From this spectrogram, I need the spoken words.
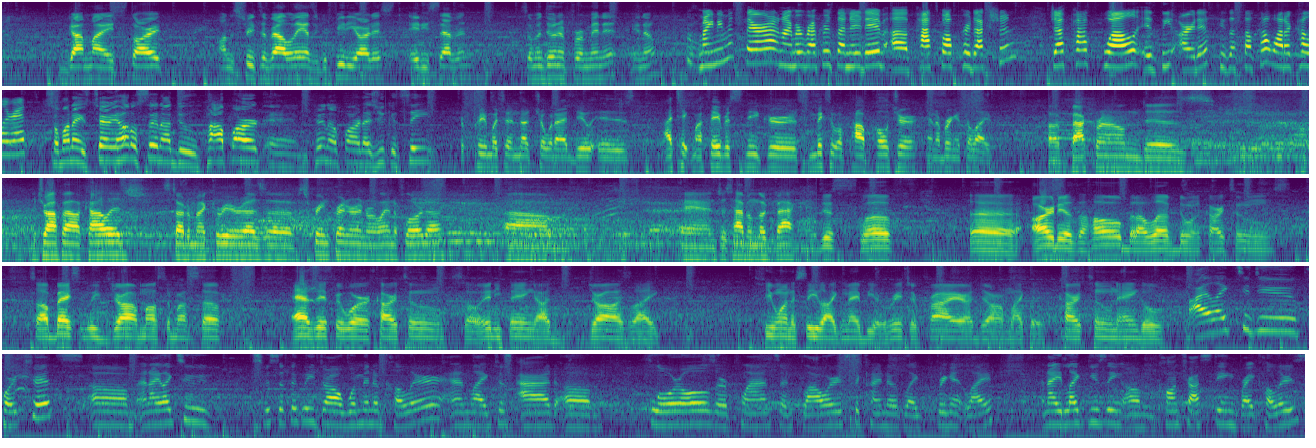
Got my start on the streets of LA as a graffiti artist, 87. So I've been doing it for a minute, you know. My name is Sara and I'm a representative of Pascual Productions. Geoff Pascual is the artist. He's a self-taught watercolorist. So my name is Terry Huddleston. I do pop art and pinup art, as you can see. Pretty much in a nutshell, what I do is I take my favorite sneakers, mix it with pop culture, and I bring it to life. Uh, background is I drop out of college, started my career as a screen printer in Orlando, Florida, um, and just haven't looked back. Just love uh, art as a whole, but I love doing cartoons. So I basically draw most of my stuff as if it were a cartoon. So anything I draw is like, if you want to see like maybe a Richard Pryor, I draw him like a cartoon angle. I like to do portraits um, and I like to specifically draw women of color and like just add um, florals or plants and flowers to kind of like bring it life. And I like using um, contrasting bright colors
